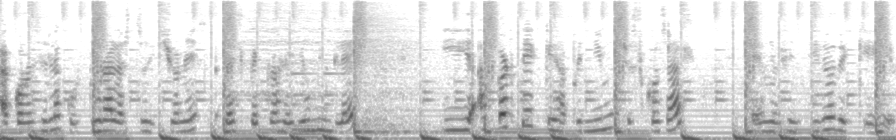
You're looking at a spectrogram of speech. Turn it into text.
a conocer la cultura, las tradiciones respecto al idioma inglés y aparte que aprendí muchas cosas en el sentido de que,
